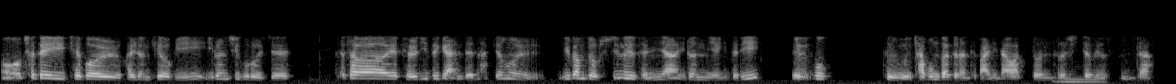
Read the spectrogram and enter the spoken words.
어, 최대의 재벌 관련 기업이 이런 식으로 이제 회사의 별 이득이 안 되는 합병을 일방적으로 추진해도 되느냐 이런 얘기들이 외국 그 자본가들한테 많이 나왔던 그런 음. 시점이었습니다.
